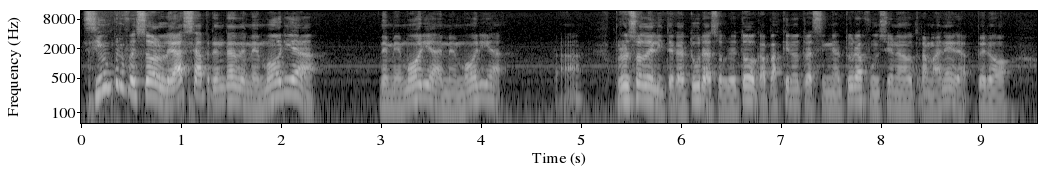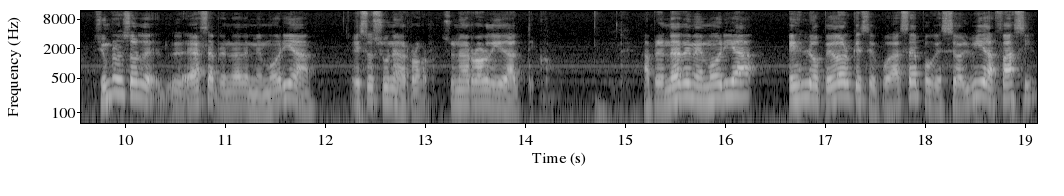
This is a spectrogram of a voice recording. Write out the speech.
Si un profesor le hace aprender de memoria, de memoria, de memoria, profesor de literatura sobre todo, capaz que en otra asignatura funciona de otra manera, pero si un profesor le hace aprender de memoria, eso es un error, es un error didáctico. Aprender de memoria es lo peor que se puede hacer porque se olvida fácil.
